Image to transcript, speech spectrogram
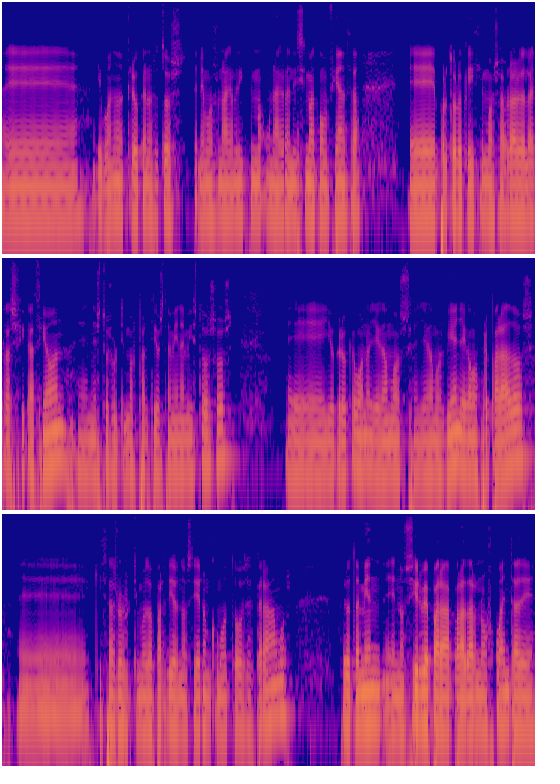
y bueno, creo que nosotros tenemos una grandísima, una grandísima confianza eh, por todo lo que hicimos a lo largo de la clasificación, en estos últimos partidos también amistosos. Eh, yo creo que bueno, llegamos, llegamos bien, llegamos preparados. Eh, quizás los últimos dos partidos no se dieron como todos esperábamos, pero también nos sirve para, para, darnos cuenta de,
